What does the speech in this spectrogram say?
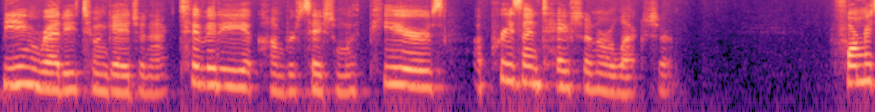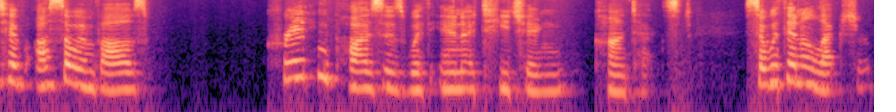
being ready to engage in activity, a conversation with peers, a presentation or lecture. Formative also involves creating pauses within a teaching context. So within a lecture,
